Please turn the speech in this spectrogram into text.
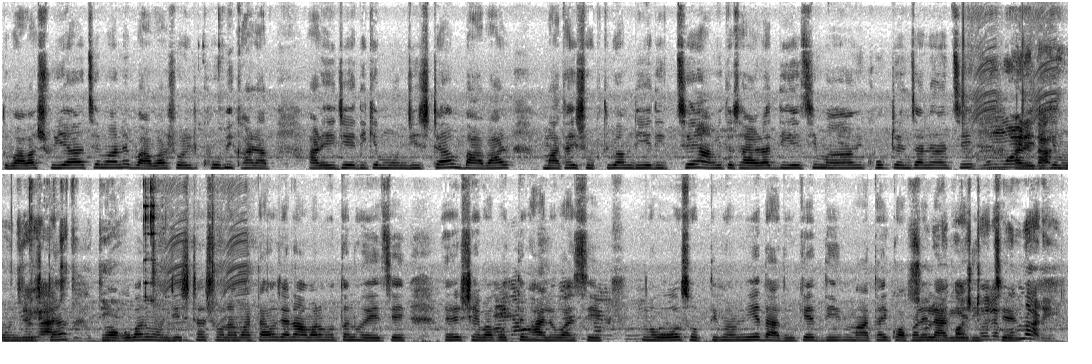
তো বাবা শুয়ে আছে মানে বাবার শরীর খুবই খারাপ। আর এই যে এদিকে মঞ্জিসটা বাবার মাথায় শক্তিবাম দিয়ে দিচ্ছে। আমি তো সারা রাত দিয়েছি মা আমি খুব টেনশানে আছি। আর এদিকে মঞ্জিসটা ভগবান মঞ্জিসটা সোনামাটাও যেন আমার মতন হয়েছে সেবা করতে ভালোবাসে। ও শক্তিবাম নিয়ে দাদুকে দি মাথায় কপালে লাগিয়ে দিচ্ছে।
